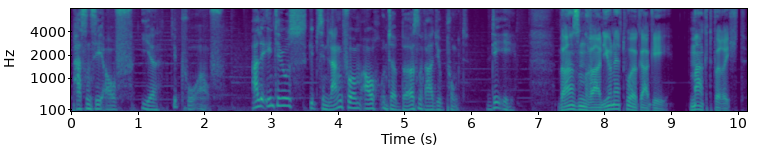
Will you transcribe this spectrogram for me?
Passen Sie auf Ihr Depot auf. Alle Interviews gibt's in Langform auch unter börsenradio.de. Börsenradio Network AG Marktbericht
